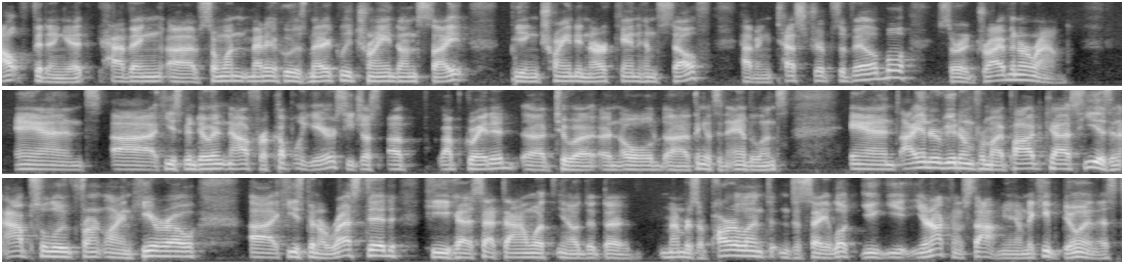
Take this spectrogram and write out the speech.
outfitting it, having uh, someone med- who is medically trained on site, being trained in Narcan himself, having test strips available, started driving around and uh, he's been doing it now for a couple of years. He just up, upgraded uh, to a, an old, uh, I think it's an ambulance. And I interviewed him for my podcast. He is an absolute frontline hero. Uh, he's been arrested. He has sat down with you know the, the members of parliament and to say, look, you, you, are not going to stop me. I'm going to keep doing this.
